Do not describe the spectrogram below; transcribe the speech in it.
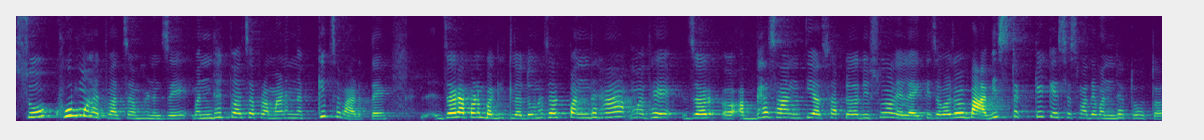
सो खूप महत्त्वाचं म्हणजे बंधत्वाचं प्रमाण नक्कीच वाढतंय. जर आपण बघितलं दोन हजार पंधरामध्ये जर अभ्यासांती असं आपल्याला दिसून आलेलं आहे की जवळजवळ बावीस टक्के केसेसमध्ये बंधत्व होतं.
